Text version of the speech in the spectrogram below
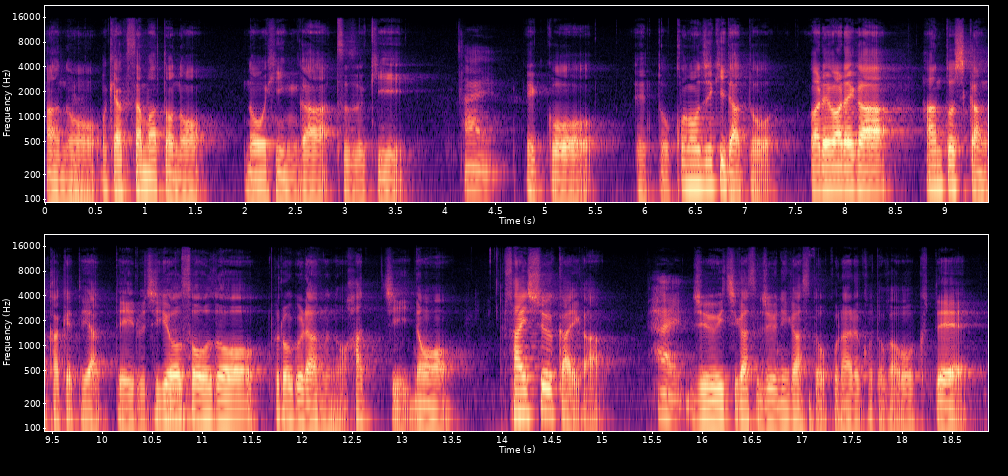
あのお客様との納品が続きはい。結構、えっと、この時期だと我々が半年間かけてやっている事業創造プログラムのハッチの最終回がはい。11月12月と行われることが多くて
